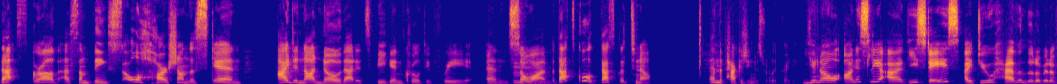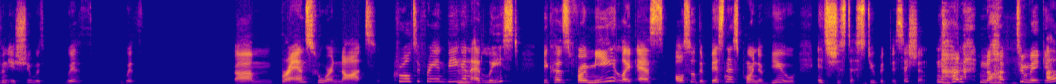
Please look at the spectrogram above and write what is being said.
that scrub as something so harsh on the skin. I did not know that it's vegan, cruelty free, and so on. Mm. But that's cool. That's good to know. And the packaging was really pretty. You know, honestly, uh, these days I do have a little bit of an issue with with with um, brands who are not cruelty free and vegan, Mm. at least. Because for me, like as also the business point of view, it's just a stupid decision not to make it Oh.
